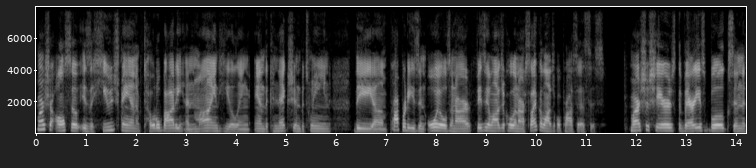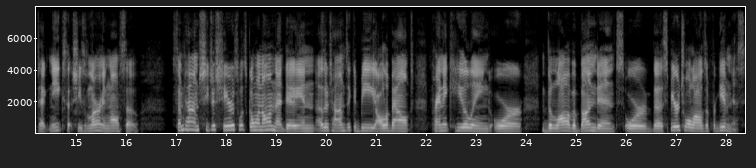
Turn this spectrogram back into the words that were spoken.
Marsha also is a huge fan of total body and mind healing and the connection between the um, properties and oils in our physiological and our psychological processes. Marsha shares the various books and the techniques that she's learning also. Sometimes she just shares what's going on that day, and other times it could be all about pranic healing or the law of abundance or the spiritual laws of forgiveness.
